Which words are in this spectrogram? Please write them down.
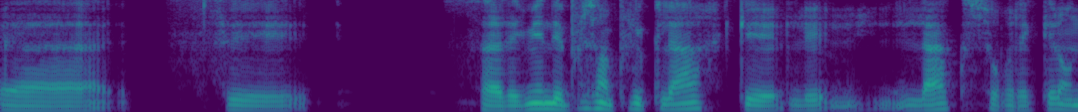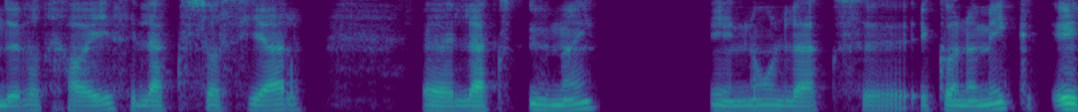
euh, ça devient de plus en plus clair que l'axe sur lequel on devrait travailler, c'est l'axe social, euh, l'axe humain, et non l'axe euh, économique. Et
